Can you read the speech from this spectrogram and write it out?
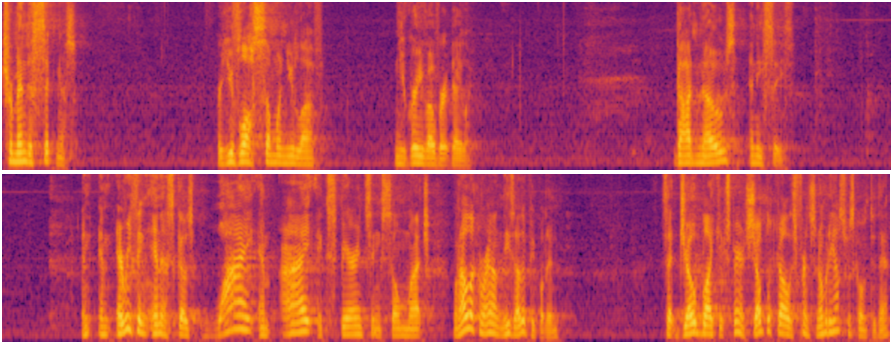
tremendous sickness, or you've lost someone you love and you grieve over it daily. God knows and He sees. And, and everything in us goes, why am I experiencing so much? When I look around, these other people didn't. It's that Job like experience. Job looked at all his friends, nobody else was going through that.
